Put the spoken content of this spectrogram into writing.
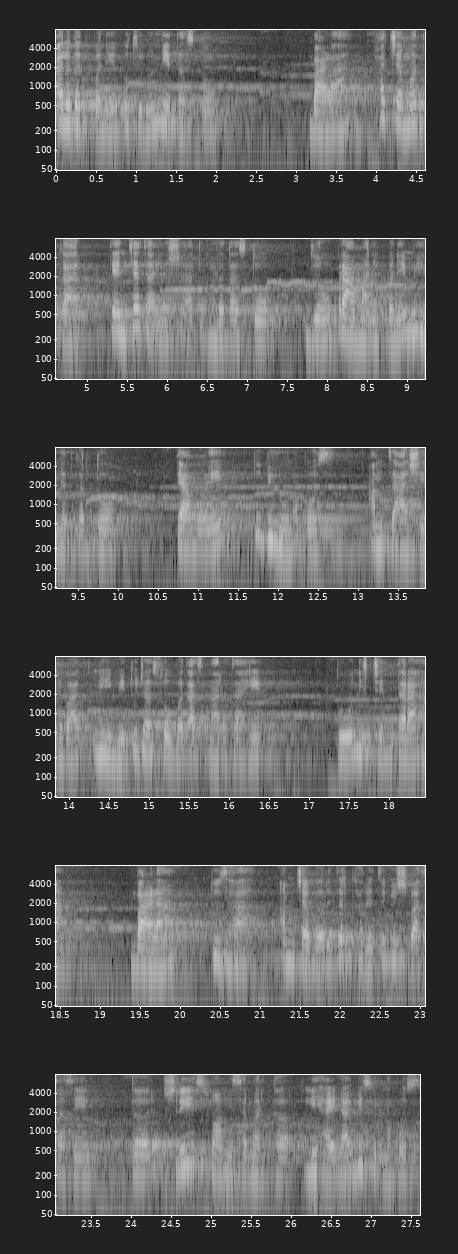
अलगदपणे उचलून नेत असतो. बाळा हा चमत्कार त्यांच्याच आयुष्यात घडत असतो. जो प्रामाणिकपणे मेहनत करतो. त्यामुळे तू भिवू नकोस. आमचा आशीर्वाद नेहमी तुझ्यासोबत असणारच आहे. तू निश्चिंत राहा. बाळा तुझा आमच्यावर जर खरंच विश्वास असेल तर श्री स्वामी समर्थ लिहायला विसरू नकोस.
